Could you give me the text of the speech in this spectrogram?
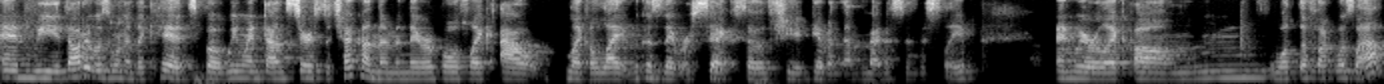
And we thought it was one of the kids, but we went downstairs to check on them, and they were both like out like a light because they were sick. So she had given them medicine to sleep. And we were like, um, what the fuck was that?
